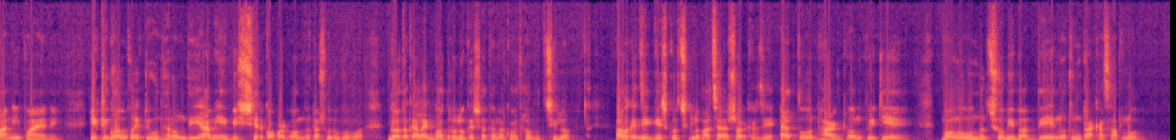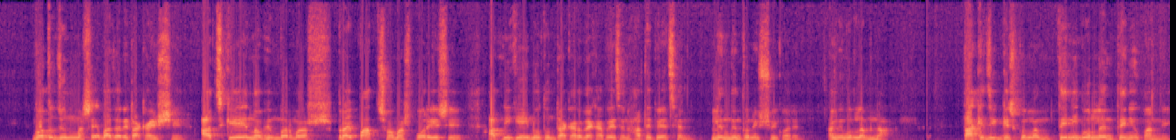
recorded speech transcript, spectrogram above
পানি পায়নি। একটি গল্প, একটি উদাহরণ দিয়ে আমি বিশ্বের কপাট বন্ধটা শুরু করব। গতকাল এক ভদ্রলোকের সাথে আমার কথা হচ্ছিল। আমাকে জিজ্ঞেস করছিল আচ্ছা সরকার যে এত ঢাক ঢোল পিটিয়ে বঙ্গবন্ধুর ছবি বাদ দিয়ে নতুন টাকা ছাপলো? গত জুন মাসে বাজারে টাকা এসছে। আজকে নভেম্বর মাস, প্রায় পাঁচ, ছ মাস পরে এসে আপনি কি এই নতুন টাকার দেখা পেয়েছেন, হাতে পেয়েছেন? লেনদেন তো নিশ্চয়ই করেন। আমি বললাম, না। তাকে জিজ্ঞেস করলাম, তিনি বললেন তিনিও পাননি।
